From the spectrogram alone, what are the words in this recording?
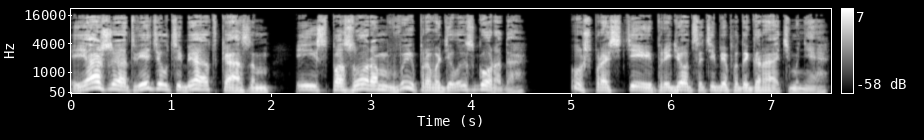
Я же ответил тебе отказом и с позором выпроводил из города. Уж прости, придется тебе подыграть мне.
